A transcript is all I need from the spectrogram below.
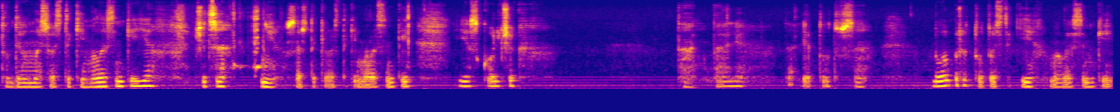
Тут дивимось, ось такий малесенький є. Чи це? Ні, все ж таки ось такий малесенький є скольчик. Так, далі. Далі тут все добре. Тут ось такі малесенькі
